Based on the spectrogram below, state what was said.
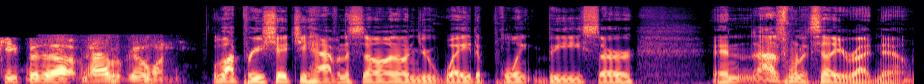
Keep it up. Have a good one. Well, I appreciate you having us on on your way to point B, sir. And I just want to tell you right now,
